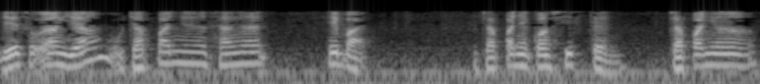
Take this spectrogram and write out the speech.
Dia seorang yang ucapannya sangat hebat Ucapannya konsisten Ucapannya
